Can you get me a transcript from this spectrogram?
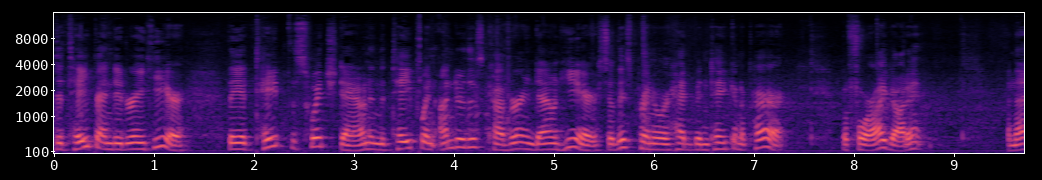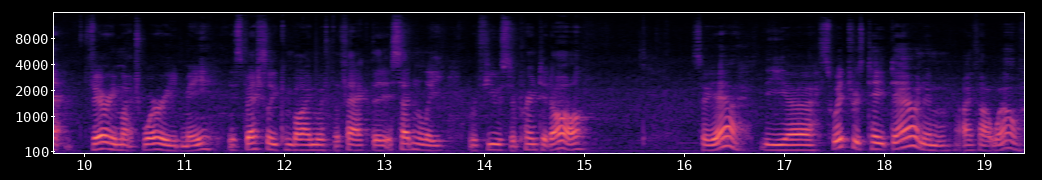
the tape ended right here. They had taped the switch down and the tape went under this cover and down here. So this printer had been taken apart before I got it. And that very much worried me, especially combined with the fact that it suddenly refused to print at all. So yeah, the uh, switch was taped down, and I thought, well,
